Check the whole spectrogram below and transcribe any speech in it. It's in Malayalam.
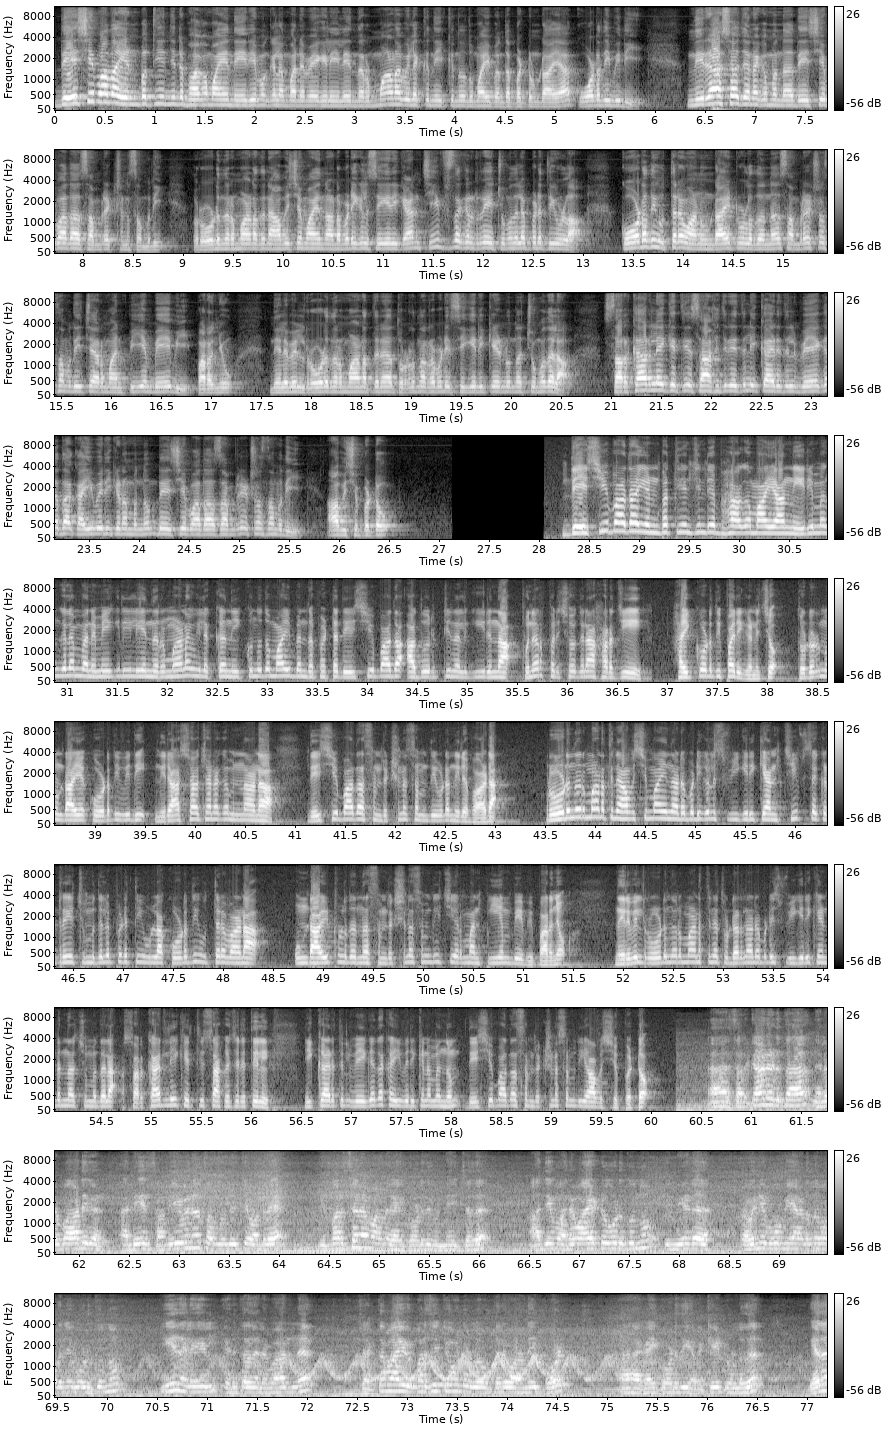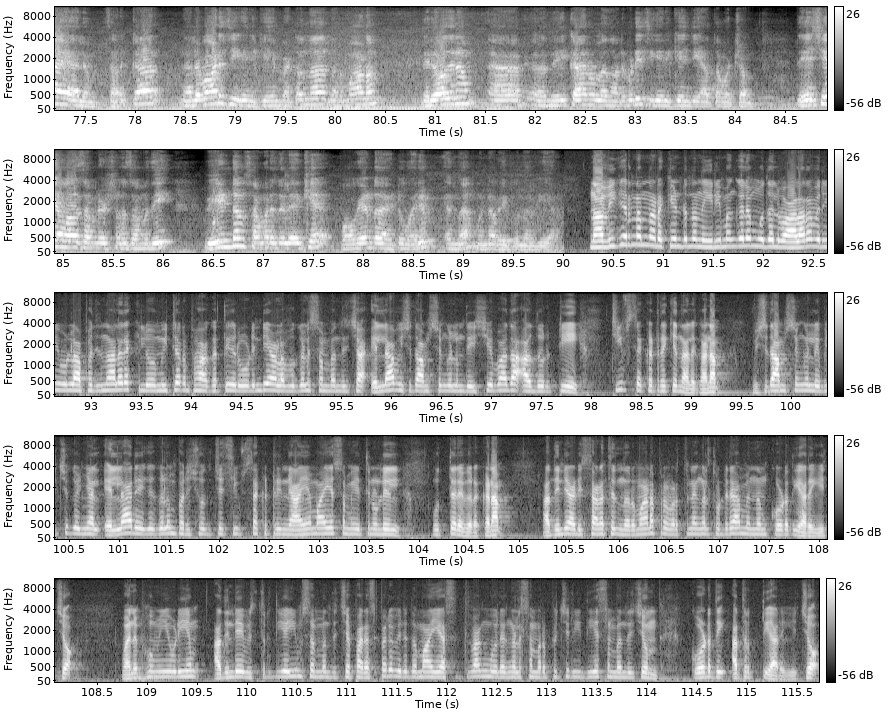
ദേശീയപാത എൺപത്തിയഞ്ചിന്റെ ഭാഗമായ നേര്യമംഗലം വനമേഖലയിലെ നിർമ്മാണ വിലക്ക് നീക്കുന്നതുമായി ബന്ധപ്പെട്ടുണ്ടായ കോടതി വിധി നിരാശാജനകമെന്ന് ദേശീയപാത സംരക്ഷണ സമിതി. റോഡ് നിർമ്മാണത്തിന് ആവശ്യമായ നടപടികൾ സ്വീകരിക്കാൻ ചീഫ് സെക്രട്ടറിയെ ചുമതലപ്പെടുത്തിയുള്ള കോടതി ഉത്തരവാണ് ഉണ്ടായിട്ടുള്ളതെന്ന് സംരക്ഷണ സമിതി ചെയർമാൻ പി എം ബേബി പറഞ്ഞു. നിലവിൽ റോഡ് നിർമ്മാണത്തിന് തുടർ നടപടി സ്വീകരിക്കേണ്ടുന്ന ചുമതല സർക്കാരിലേക്ക് എത്തിയ സാഹചര്യത്തിൽ ഇക്കാര്യത്തിൽ വേഗത കൈവരിക്കണമെന്നും ദേശീയപാത സംരക്ഷണ സമിതി ആവശ്യപ്പെട്ടു. ദേശീയപാത എൺപത്തിയഞ്ചിന്റെ ഭാഗമായ നേരിമംഗലം വനമേഖലയിലെ നിർമ്മാണ വിലക്ക് നീക്കുന്നതുമായി ബന്ധപ്പെട്ട് ദേശീയപാത അതോറിറ്റി നൽകിയിരുന്ന പുനർപരിശോധനാ ഹർജി ഹൈക്കോടതി പരിഗണിച്ചു. തുടർന്നുണ്ടായ കോടതി വിധി നിരാശാജനകമെന്നാണ് ദേശീയപാത സംരക്ഷണ സമിതിയുടെ നിലപാട്. റോഡ് നിർമ്മാണത്തിനാവശ്യമായ നടപടികൾ സ്വീകരിക്കാൻ ചീഫ് സെക്രട്ടറിയെ ചുമതലപ്പെടുത്തിയുള്ള കോടതി ഉത്തരവാണ് ഉണ്ടായിട്ടുള്ളതെന്ന് സംരക്ഷണ സമിതി ചെയർമാൻ പി എം ബേബി പറഞ്ഞു. നിലവിൽ റോഡ് നിർമ്മാണത്തിന് തുടർ നടപടി സ്വീകരിക്കേണ്ടെന്ന ചുമതല സർക്കാരിലേക്ക് എത്തിയ സാഹചര്യത്തിൽ ഇക്കാര്യത്തിൽ വേഗത കൈവരിക്കണമെന്നും ദേശീയപാത സംരക്ഷണ സമിതി ആവശ്യപ്പെട്ടു. സർക്കാർ എടുത്ത നിലപാടുകൾ അല്ലെങ്കിൽ സമീപനം സംബന്ധിച്ച് വളരെ വിമർശനമാണ് ഹൈക്കോടതി ഉന്നയിച്ചത്. ആദ്യം വനമായിട്ട് കൊടുക്കുന്നു പിന്നീട് റവന്യൂ ഭൂമിയാണെന്ന് പറഞ്ഞു കൊടുക്കുന്നു. ഈ നിലയിൽ എടുത്ത നിലപാടിന് ശക്തമായി വിമർശിച്ചുകൊണ്ടുള്ള ഉത്തരവാണ് ഇപ്പോൾ ഹൈക്കോടതി ഇറക്കിയിട്ടുള്ളത്. ഏതായാലും സർക്കാർ നിലപാട് സ്വീകരിക്കുകയും പെട്ടെന്ന് നിർമ്മാണം നിരോധനം നീക്കാനുള്ള നടപടി സ്വീകരിക്കുകയും ചെയ്യാത്ത പക്ഷം ദേശീയവാദ സംരക്ഷണ സമിതി വീണ്ടും സമരത്തിലേക്ക് പോകേണ്ടതായിട്ട് വരും എന്ന് മുന്നറിയിപ്പ് നൽകിയ നവീകരണം നടക്കേണ്ടുന്ന നീരിമംഗലം മുതൽ വാളറ വരെയുള്ള പതിനാലര കിലോമീറ്റർ ഭാഗത്തെ റോഡിന്റെ അളവുകൾ സംബന്ധിച്ച എല്ലാ വിശദാംശങ്ങളും ദേശീയപാത അതോറിറ്റി ചീഫ് സെക്രട്ടറിക്ക് നൽകണം. വിശദാംശങ്ങൾ ലഭിച്ചു കഴിഞ്ഞാൽ എല്ലാ രേഖകളും പരിശോധിച്ച ചീഫ് സെക്രട്ടറി ന്യായമായ സമയത്തിനുള്ളിൽ ഉത്തരവിറക്കണം. അതിന്റെ അടിസ്ഥാനത്തിൽ നിർമ്മാണ പ്രവർത്തനങ്ങൾ തുടരാമെന്നും കോടതി അറിയിച്ചു. വനഭൂമിയുടെയും അതിന്റെ വിസ്തൃതിയെയും സംബന്ധിച്ച് പരസ്പര വിരുദ്ധമായ സത്യവാങ്മൂലങ്ങൾ സമർപ്പിച്ച രീതിയെ സംബന്ധിച്ചും കോടതി അതൃപ്തി അറിയിച്ചു.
